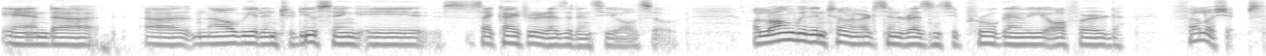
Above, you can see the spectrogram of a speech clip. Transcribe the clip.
and uh, uh, now we are introducing a psychiatry residency also. Along with internal medicine residency program, we offered fellowships.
